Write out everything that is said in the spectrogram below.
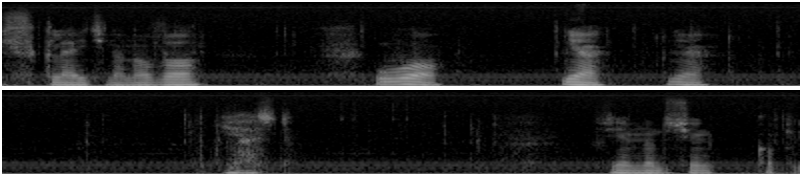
i wkleić na nowo. Ło. Nie, nie. Jest. Wziąłem na dosięg kopię.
